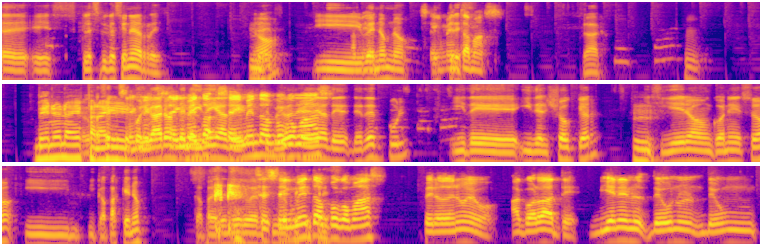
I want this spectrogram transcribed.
eh, es clasificación R, ¿no? Y También. Venom no. Segmenta 3, más. Claro. Hmm. Venom es para ir. se colgaron de la idea, de, un poco de, la idea más. de- de Deadpool y, de, y del Joker Mm. y siguieron con eso y, y capaz que no. Capaz que Se segmenta un PG-13. poco más, pero de nuevo, acordate, vienen de un, de un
